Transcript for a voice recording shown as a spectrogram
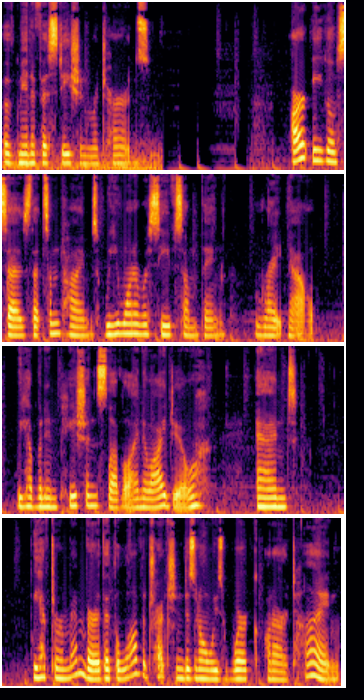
of manifestation returns. Our ego says that sometimes we want to receive something right now. We have an impatience level, I know I do, and we have to remember that the law of attraction doesn't always work on our time.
